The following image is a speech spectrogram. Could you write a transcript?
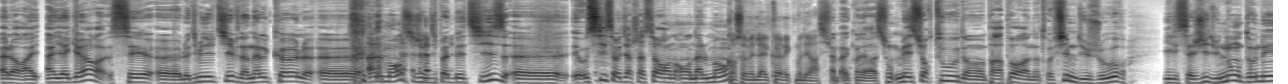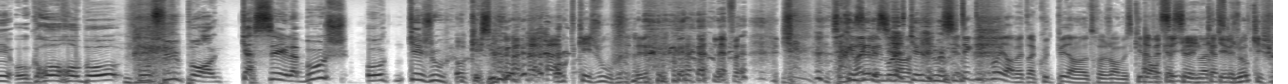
Alors, un, Jaeger, c'est euh, le diminutif d'un alcool euh, allemand, si je ne dis pas de bêtises. Euh, et aussi, ça veut dire chasseur en, en allemand, Consommer de l'alcool avec modération. avec modération. Mais surtout, dans- par rapport à notre film du jour, il s'agit du nom donné au gros robot conçu pour casser la bouche au les fa- C'est vrai Briser que les si, noix de keiju. si techniquement il va remettre un coup de pied dans notre jambe, est-ce qu'il Ah va bah, en casser c'est- les il noix de casse les keiju noix de kaiju.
